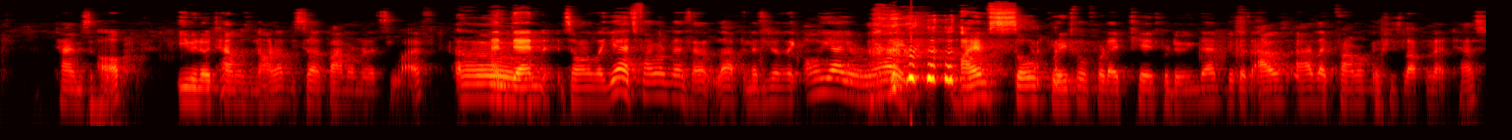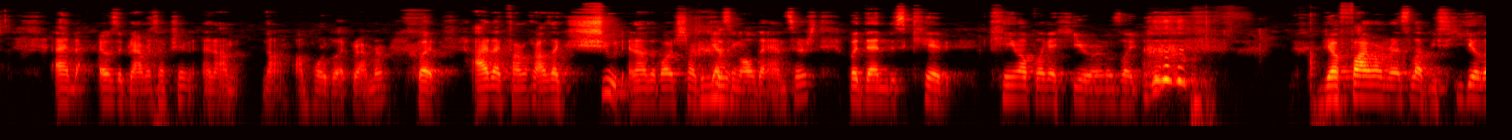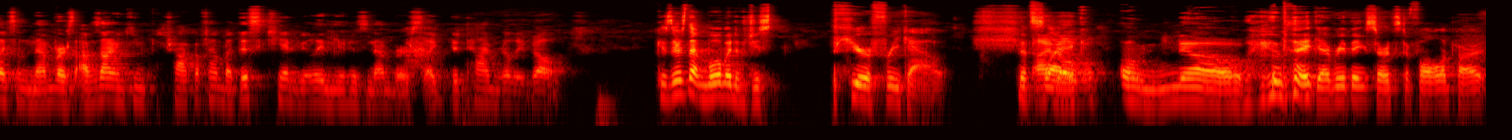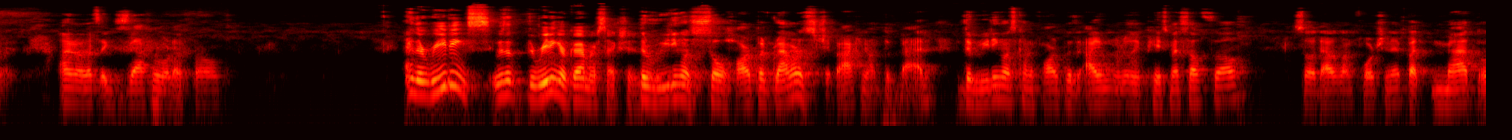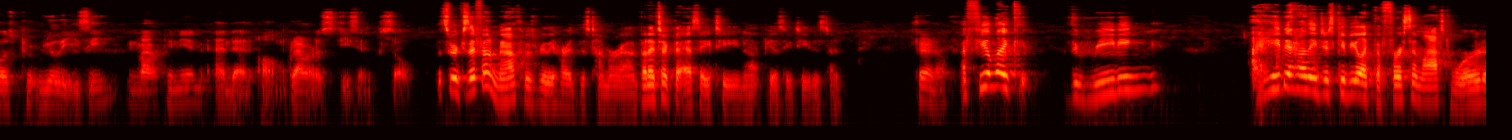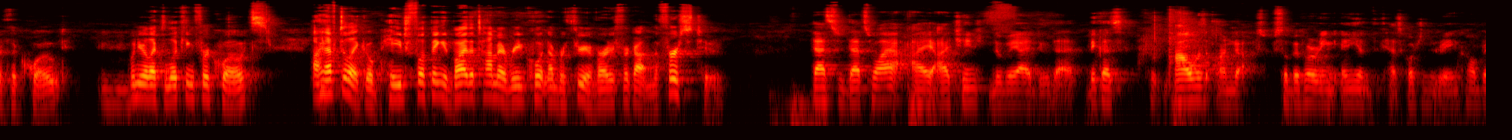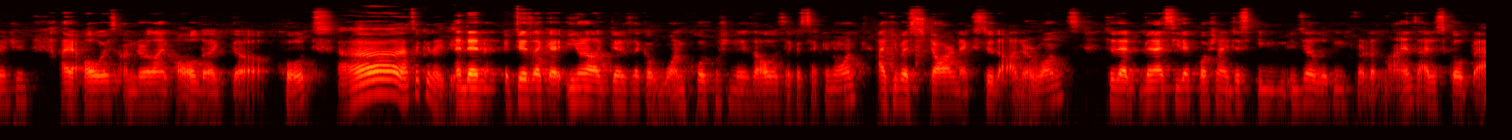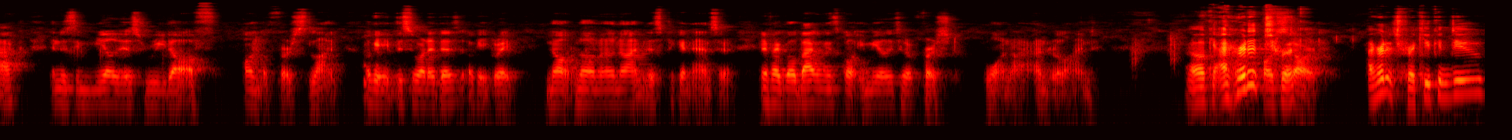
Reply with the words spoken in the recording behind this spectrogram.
"Time's up," even though time was not up. We still had five more minutes left. Oh. And then someone was like, "Yeah, it's five more minutes left," and the teacher was like, "Oh yeah, you're right." I am so grateful for that kid for doing that because I was I had like five more questions left on that test, and it was a grammar section, and I'm not I'm horrible at grammar, but I had like five more. I was like, "Shoot!" and I was about to start guessing all the answers, but then this kid came up like a hero and was like. You have five more minutes left. He gave like some numbers. I was not even keeping track of time, but this kid really knew his numbers, like the time really well. Because there's that moment of just pure freak out. That's I like, know. oh no. Like everything starts to fall apart. I know that's exactly what I felt. And the readings, was it the reading or grammar section? The reading was so hard, but grammar was actually not that bad. The reading was kind of hard because I didn't really pace myself well, so that was unfortunate. But math was really easy in my opinion, and then um grammar was decent. So That's weird, because I found math was really hard this time around. But I took the SAT, not PSAT this time. fair enough. I feel like the reading, I hate it how they just give you like the first and last word of the quote. Mhm. When you're like looking for quotes, I have to like go page flipping, and by the time I read quote number three, I've already forgotten the first two. That's that's why I I changed the way I do that because I was under so before reading any of the test questions in reading comprehension, I always underline all the like the quotes. Oh, that's a good idea. And then if there's like a you know like there's like a one quote question, there's always like a second one. I keep a star next to the other ones so that when I see that question, I just instead of looking for the lines, I just go back and just immediately just read off on the first line. Okay, this is what it is. Okay, great. No, no, no, no. I'm just pick an answer. And if I go back and just go immediately to the first one I underlined okay, I heard a or trick. start. I heard a trick you can do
